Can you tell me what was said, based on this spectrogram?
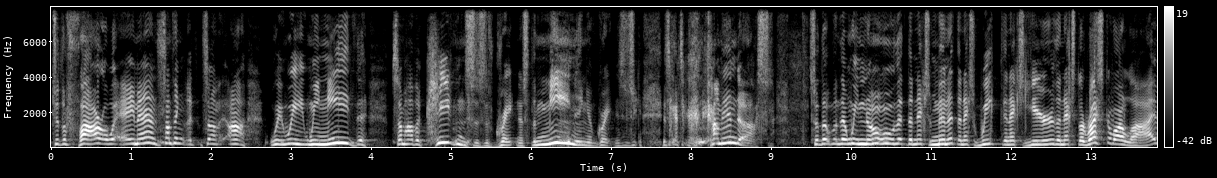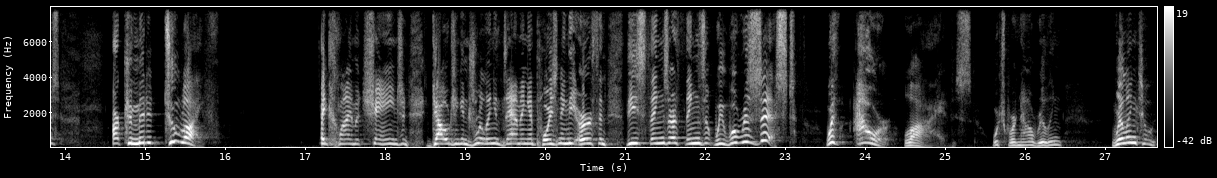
to the faraway. Amen. Something, some, uh, we, we, we need the, somehow the cadences of greatness, the meaning of greatness. It's, it's got to come into us so that then we know that the next minute, the next week, the next year, the next, the rest of our lives are committed to life. And climate change and gouging and drilling and damming and poisoning the earth. And these things are things that we will resist with our lives, which we're now willing, willing to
